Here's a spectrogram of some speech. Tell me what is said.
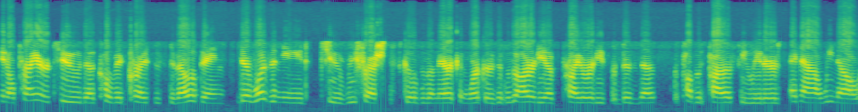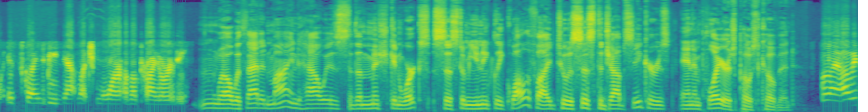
You know, prior to the COVID crisis developing, there was a need to refresh the skills of American workers. It was already a priority for business, for public policy leaders, and now we know it's going to be that much more of a priority. Mm, well, with that in mind, how is the Michigan Works system uniquely qualified to assist the job seekers and employers post COVID? Well, I always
